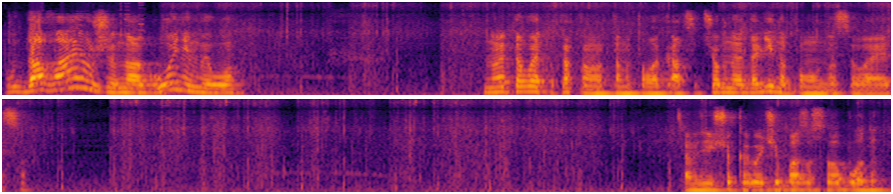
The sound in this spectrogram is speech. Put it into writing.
Ну давай уже нагоним его. Ну это в эту, как там, там эта локация? Темная долина, по-моему, называется. Там, где еще, короче, база свободы.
